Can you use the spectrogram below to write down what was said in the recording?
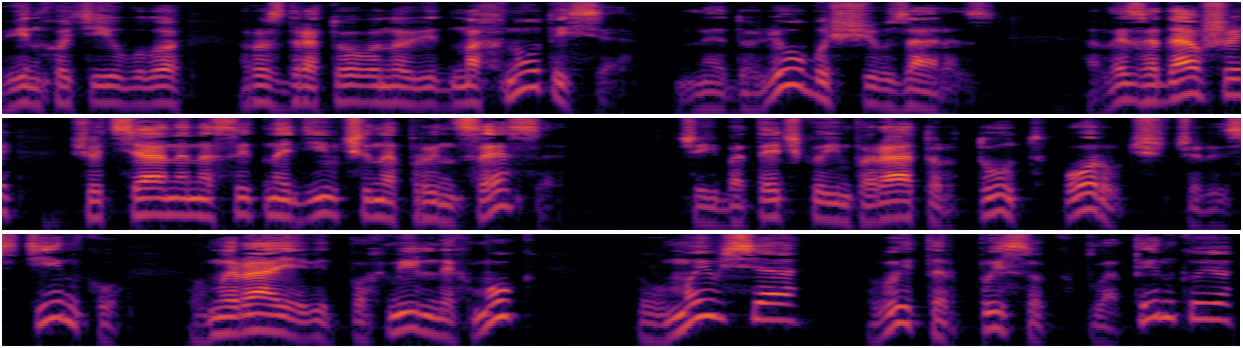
Він хотів було роздратовано відмахнутися, не до любощів зараз, але згадавши, що ця ненаситна дівчина принцеса, чий батечко імператор тут, поруч, через стінку, вмирає від похмільних мук, вмився, витер писок платинкою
